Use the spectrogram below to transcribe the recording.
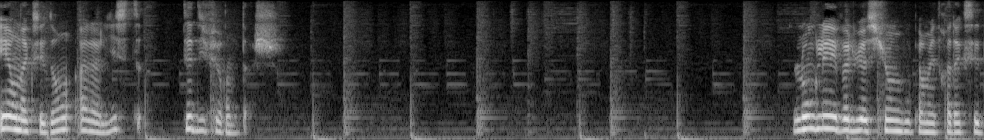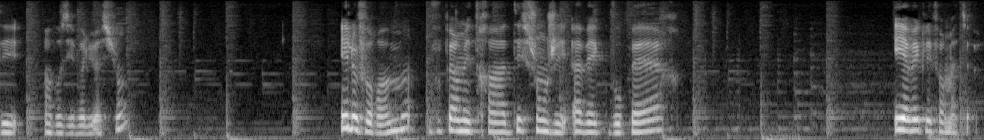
et en accédant à la liste des différentes tâches. L'onglet Évaluation vous permettra d'accéder à vos évaluations. Et le forum vous permettra d'échanger avec vos pairs et avec les formateurs.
